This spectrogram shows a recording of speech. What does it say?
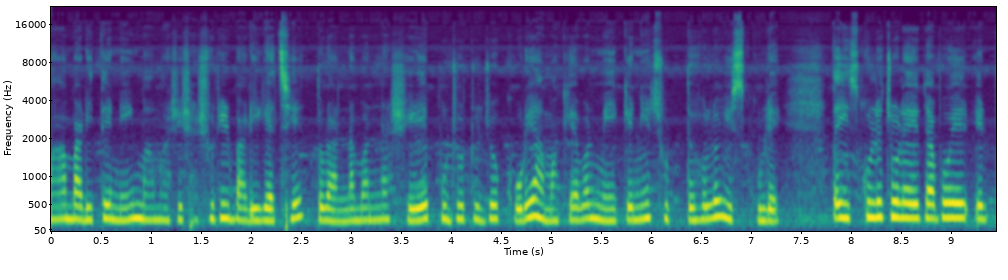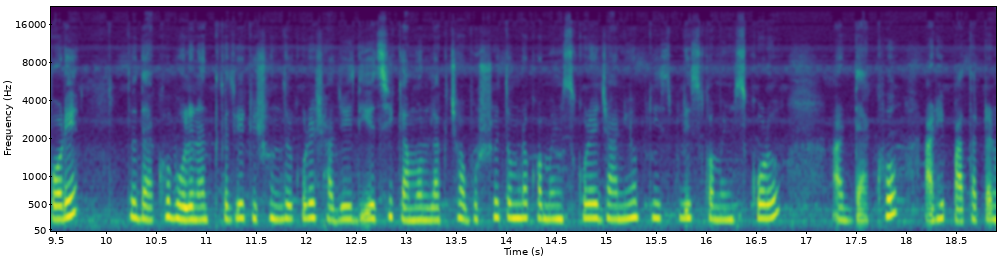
মা বাড়িতে নেই, মা মাসি শাশুড়ির বাড়ি গেছে। তো রান্নাবান্না সেরে পুজো টুজো করে আমাকে আবার মেয়েকে নিয়ে ছুটতে হলো স্কুলে। তাই স্কুলে চলে যাব এরপরে। তো দেখো ভোলেনাথকে আজকে কী সুন্দর করে সাজিয়ে দিয়েছি, কেমন লাগছে অবশ্যই তোমরা কমেন্টস করে জানিও। প্লিজ প্লিজ কমেন্টস করো। আর দেখো, আর এই পাতাটার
